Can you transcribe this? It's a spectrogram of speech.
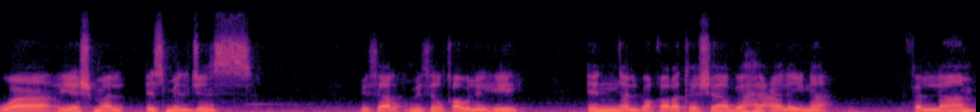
ويشمل اسم الجنس. مثال مثل قوله إن البقرة تشابه علينا فاللام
